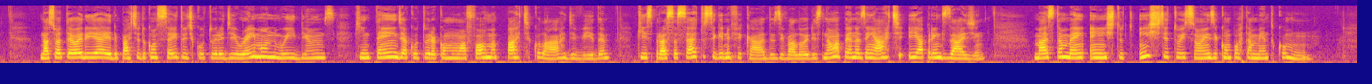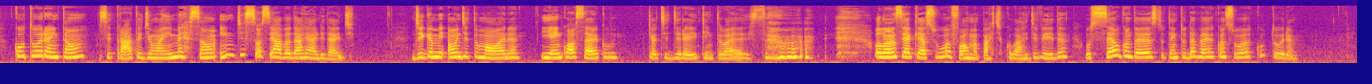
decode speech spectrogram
Na sua teoria, ele parte do conceito de cultura de Raymond Williams, que entende a cultura como uma forma particular de vida que expressa certos significados e valores não apenas em arte e aprendizagem, mas também em instituições e comportamento comum. Cultura, então, se trata de uma imersão indissociável da realidade. Diga-me onde tu mora E em qual século que eu te direi quem tu és? o lance é que a sua forma particular de vida, o seu contexto, tem tudo a ver com a sua cultura.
